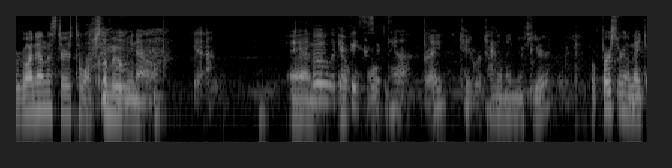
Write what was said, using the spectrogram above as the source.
We're going down the stairs to watch the movie now. Yeah. And Oh, look, our yeah, faces well, are just- Yeah, right? Okay, we're coming in here. But first, we're gonna make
